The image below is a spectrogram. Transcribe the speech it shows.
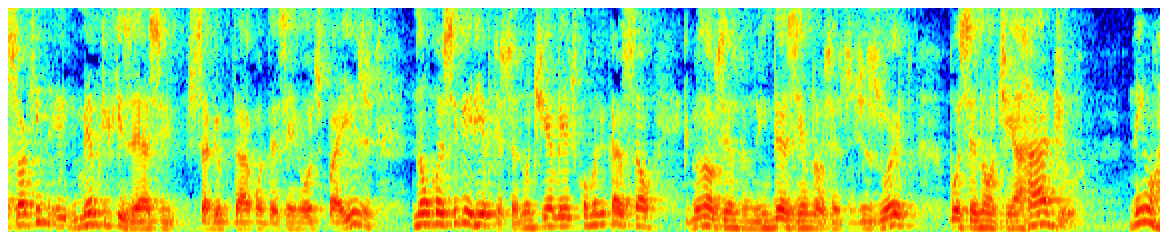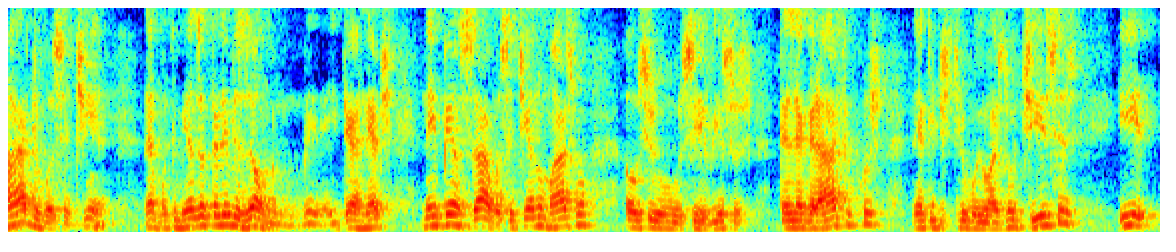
Só que mesmo que quisesse saber o que estava acontecendo em outros países, não conseguiria, porque você não tinha meio de comunicação. Em, 1900, em dezembro de 1918, você não tinha rádio, nem o rádio você tinha, né? muito menos a televisão, a internet, nem pensar. Você tinha no máximo os, os serviços telegráficos né, que distribuíam as notícias e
